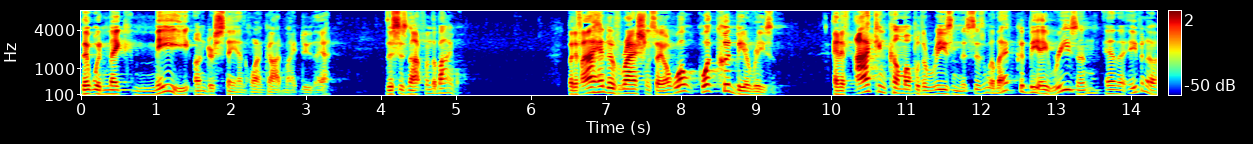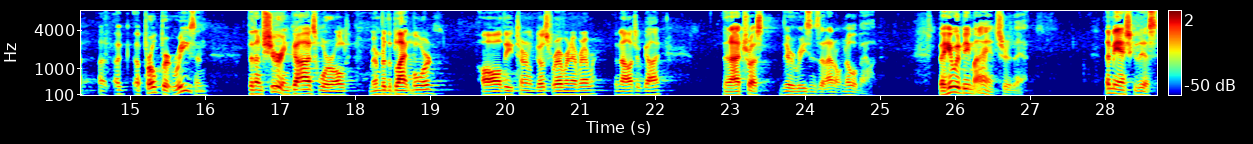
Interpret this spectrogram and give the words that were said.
that would make me understand why God might do that. This is not from the Bible. But if I had to rationally say, oh, well, what could be a reason? And if I can come up with a reason that says, well, that could be a reason, and a, even a, a, a appropriate reason, that I'm sure in God's world, remember the blackboard? All the eternal goes forever and ever and ever, the knowledge of God then I trust there are reasons that I don't know about. But here would be my answer to that. Let me ask you this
